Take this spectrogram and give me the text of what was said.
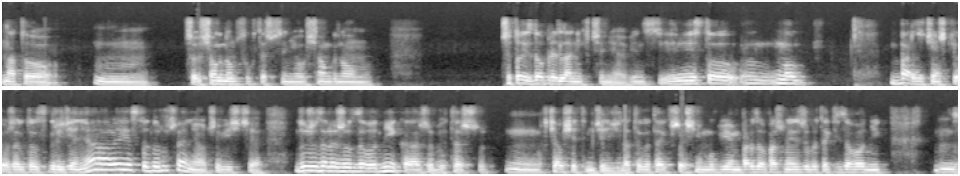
na to, mm, czy osiągną sukces, czy nie osiągną, czy to jest dobre dla nich, czy nie. Więc jest to no, bardzo ciężki orzech do zgryzienia, ale jest to doruczenie oczywiście. Dużo zależy od zawodnika, żeby też mm, chciał się tym dzielić. Dlatego, tak jak wcześniej mówiłem, bardzo ważne jest, żeby taki zawodnik mm, z,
